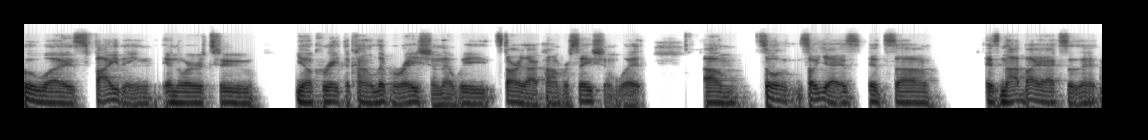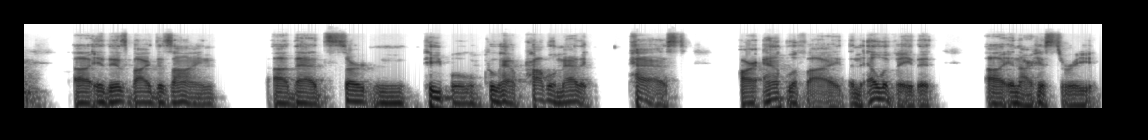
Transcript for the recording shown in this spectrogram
who was fighting in order to, you know, create the kind of liberation that we started our conversation with. Um, so, so yeah, it's it's uh, it's not by accident. Uh, it is by design uh, that certain people who have problematic past are amplified and elevated uh, in our history,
